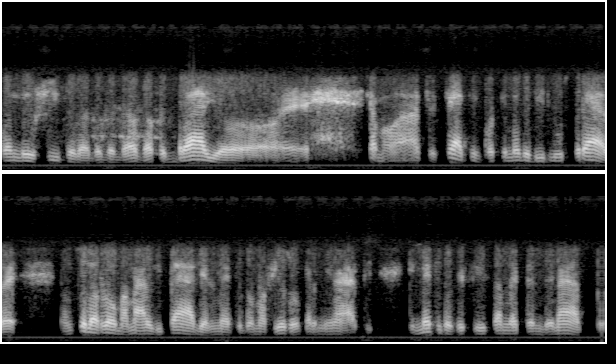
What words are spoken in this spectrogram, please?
quando è uscito da, da, da, da febbraio eh, diciamo, ha cercato in qualche modo di illustrare non solo a Roma ma all'Italia il metodo mafioso Carminati, il metodo che si sta mettendo in atto,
